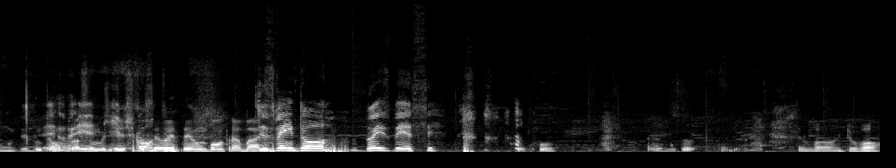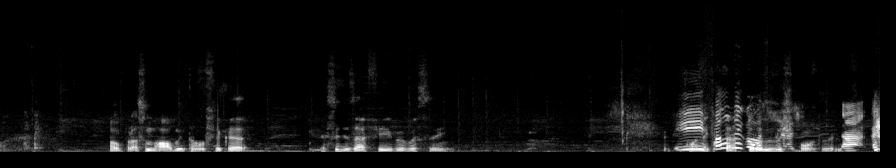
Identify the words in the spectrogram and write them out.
Um des... Então, no próximo aqui, disco pronto. você vai ter um bom trabalho. Desvendou então. dois desse. muito bom, muito bom. O próximo álbum, então, fica esse desafio pra você. Hein? E fala um negócio. todos os pontos ali. Ah.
